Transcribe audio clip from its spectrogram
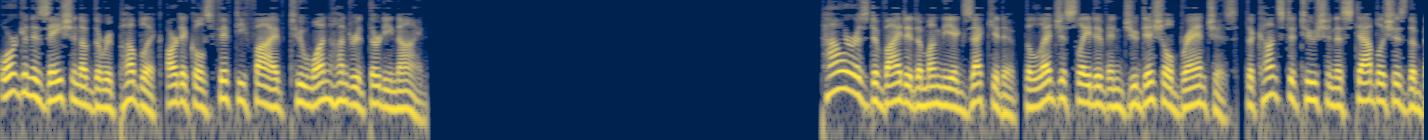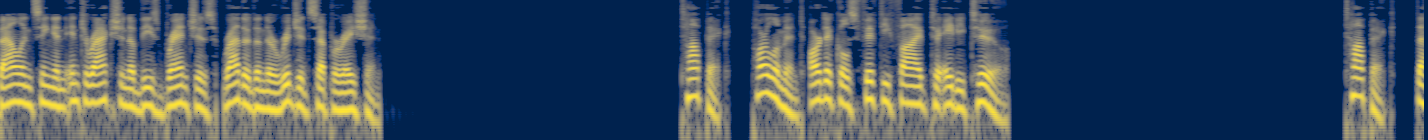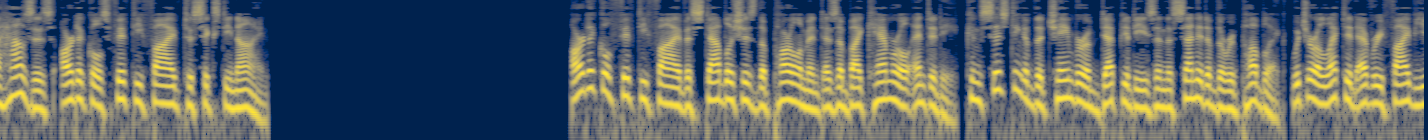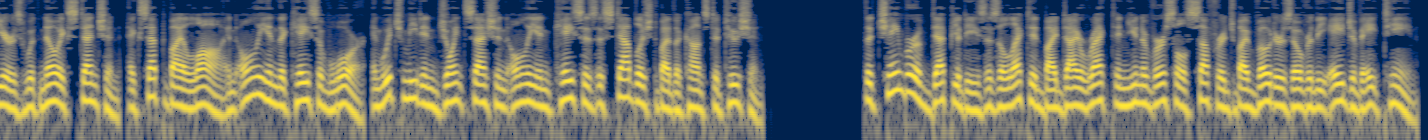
Organization of the Republic Articles 55 to 139 Power is divided among the executive, the legislative and judicial branches. The constitution establishes the balancing and interaction of these branches rather than their rigid separation. Topic: Parliament Articles 55 to 82. Topic: the Houses Articles 55 to 69. Article 55 establishes the Parliament as a bicameral entity, consisting of the Chamber of Deputies and the Senate of the Republic, which are elected every five years with no extension, except by law and only in the case of war, and which meet in joint session only in cases established by the Constitution. The Chamber of Deputies is elected by direct and universal suffrage by voters over the age of 18.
